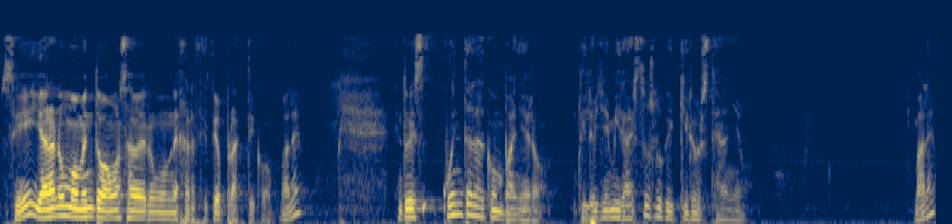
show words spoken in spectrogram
¿Sí? Y ahora en un momento vamos a ver un ejercicio práctico, ¿vale? Entonces, cuéntale al compañero. Dile, oye, mira, esto es lo que quiero este año. ¿Vale?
